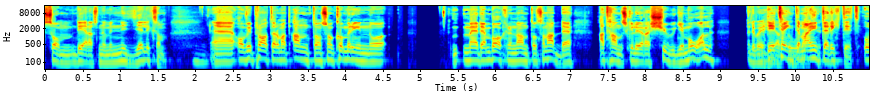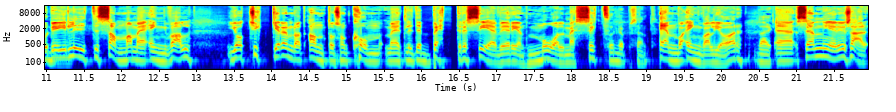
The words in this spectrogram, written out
som deras nummer nio. Liksom. Eh, om vi pratar om att Antonsson kommer in och med den bakgrunden Antonsson hade, att han skulle göra 20 mål. Det, Det tänkte man ju inte riktigt. Och det är lite samma med Engvall. Jag tycker ändå att Antonsson kom med ett lite bättre CV rent målmässigt 100 procent. än vad Engvall gör. Eh, sen är det ju så här,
